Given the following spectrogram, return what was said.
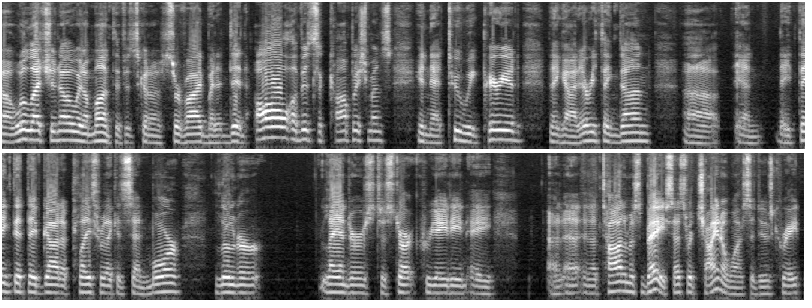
Uh, we'll let you know in a month if it's going to survive, but it did all of its accomplishments in that two week period. They got everything done, uh, and they think that they've got a place where they can send more lunar landers to start creating a, a, an autonomous base. That's what China wants to do is create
